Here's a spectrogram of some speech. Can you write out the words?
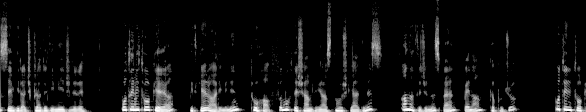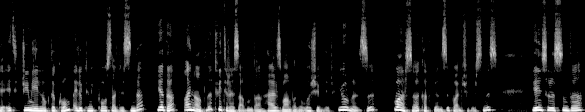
sevgili Açık Radyo dinleyicileri. Botanitopya'ya, bitkiler aleminin tuhaf ve muhteşem dünyasına hoş geldiniz. Anlatıcınız ben Benan Kapucu. botanitopya.gmail.com elektronik posta adresinden ya da aynı adlı Twitter hesabımdan her zaman bana ulaşabilir. Yorumlarınızı varsa katkılarınızı paylaşabilirsiniz. Yayın sırasında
